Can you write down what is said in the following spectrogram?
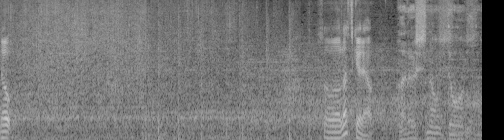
Nope. So uh, let's get out. Let us know, Dorval.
